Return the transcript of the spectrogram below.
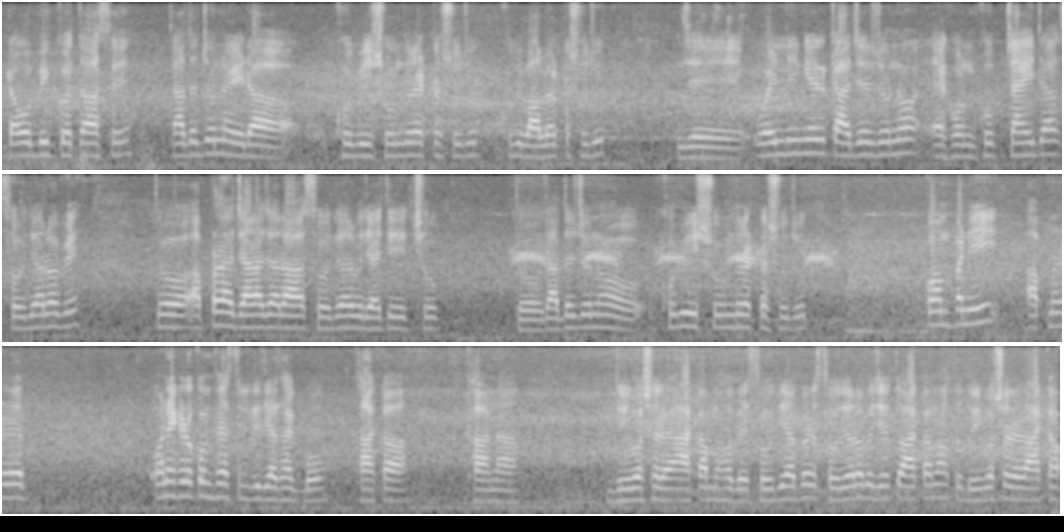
একটা অভিজ্ঞতা আছে, তাদের জন্য এটা খুবই সুন্দর একটা সুযোগ, খুবই ভালো একটা সুযোগ যে ওয়েল্ডিংয়ের কাজের জন্য এখন খুব চাহিদা সৌদি আরবে। তো আপনারা যারা যারা সৌদি আরবে যাইতে ইচ্ছুক, তো তাদের জন্য খুবই সুন্দর একটা সুযোগ। কোম্পানি আপনার অনেক রকম ফ্যাসিলিটি দেওয়া থাকব, থাকা, খানা, দুই বছরের আকামা হবে। সৌদি আরবের, সৌদি আরবে যেহেতু আকামা, তো দুই বছরের আকা,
